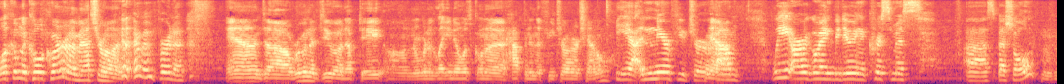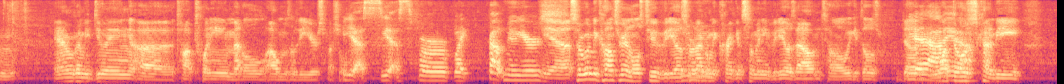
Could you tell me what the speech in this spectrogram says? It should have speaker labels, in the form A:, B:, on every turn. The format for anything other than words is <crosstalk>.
A: Welcome to Kult Corner. I'm Matcheron. <laughs>
B: I'm Inferna.
A: And uh, we're going to do an update on, we're going to let you know what's going to happen in the future on our channel.
B: Yeah, in the near future.
A: Yeah.
B: Um, we are going to be doing a Christmas uh, special.
A: Mm-hmm. And we're going to be doing a top 20 metal albums of the year special.
B: Yes, yes, for like about New Year's.
A: Yeah, so we're going to be concentrating on those two videos, so we're not
B: Mhm.
A: going to be cranking so many videos out until we get those done.
B: Yeah,
A: we want
B: yeah.
A: those kind of be,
